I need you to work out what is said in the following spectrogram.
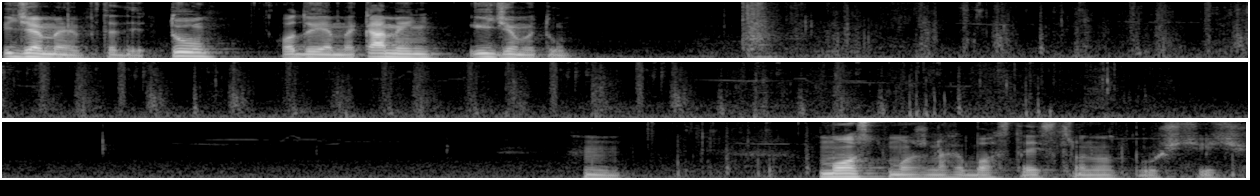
Idziemy wtedy tu, ładujemy kamień i idziemy tu. Hmm. Most można chyba z tej strony odpuścić.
